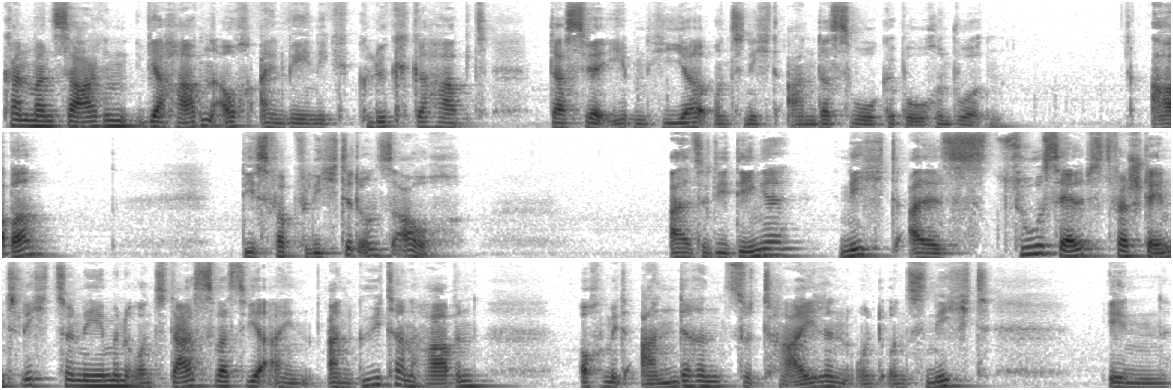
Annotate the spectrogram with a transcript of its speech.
kann man sagen, wir haben auch ein wenig Glück gehabt, dass wir eben hier und nicht anderswo geboren wurden. Aber dies verpflichtet uns auch. Also die Dinge nicht als zu selbstverständlich zu nehmen und das, was wir ein, an Gütern haben, auch mit anderen zu teilen und uns nicht in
